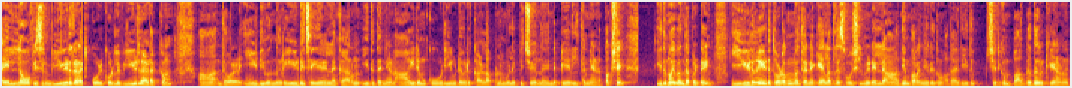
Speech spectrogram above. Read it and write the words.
എല്ലാ ഓഫീസിലും വീടിലടക്കം കോഴിക്കോടിലെ വീടിലടക്കം എന്താ പറയുക ഇ ഡി വന്ന് റെയ്ഡ് ചെയ്തതിനുള്ള കാരണം ഇത് തന്നെയാണ്. ആയിരം കോടിയുടെ ഒരു കള്ളപ്പണം വെളുപ്പിച്ചു എന്നതിന്റെ പേരിൽ തന്നെയാണ്. പക്ഷേ ഇതുമായി ബന്ധപ്പെട്ട് ഈട് റെയ്ഡ് തുടങ്ങുമ്പോൾ തന്നെ കേരളത്തിലെ സോഷ്യൽ മീഡിയ എല്ലാം ആദ്യം പറഞ്ഞിരുന്നു. അതായത് ഇത് ശരിക്കും പകതീർക്കുകയാണ്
